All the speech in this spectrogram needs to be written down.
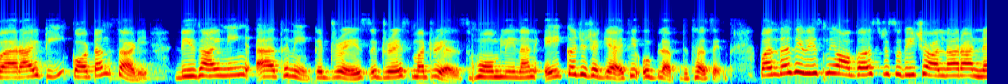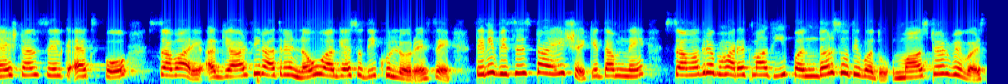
variety, cotton sari, designing ethnic dress dress materials, home linen એક જ જગ્યાએથી ઉપલબ્ધ થશે. પંદરથી વીસમી ઓગસ્ટ સુધી ચાલનારા નેશનલ સિલ્ક એક્સપો સવારે અગિયારથી રાત્રે નવ વાગ્યા સુધી ખુલ્લો રહેશે. તેની વિશેષતા એ છે કે તમને સમગ્ર ભારતમાંથી પંદરસોથી વધુ માસ્ટર વિવર્સ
